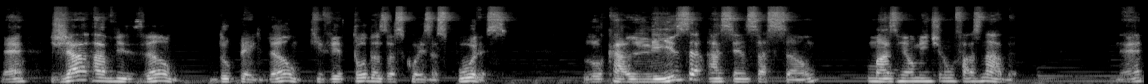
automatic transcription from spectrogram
Né? Já a visão do perdão, que vê todas as coisas puras, localiza a sensação, mas realmente não faz nada. Né?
